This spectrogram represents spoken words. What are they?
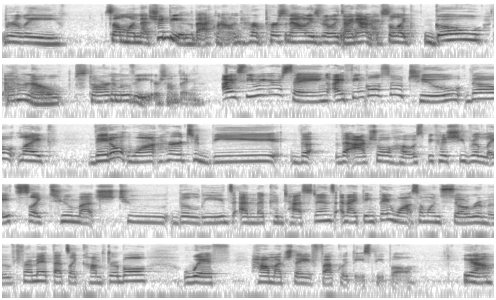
really someone that should be in the background. Her personality is really dynamic. So like, go, I don't know, star in a movie or something. I see what you're saying. I think also too, though, like they don't want her to be the the actual host because she relates like too much to the leads and the contestants, and I think they want someone so removed from it that's like comfortable with how much they fuck with these people. Yeah.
